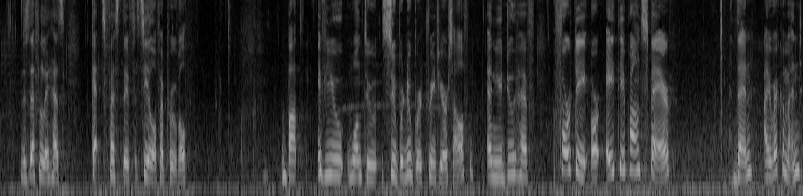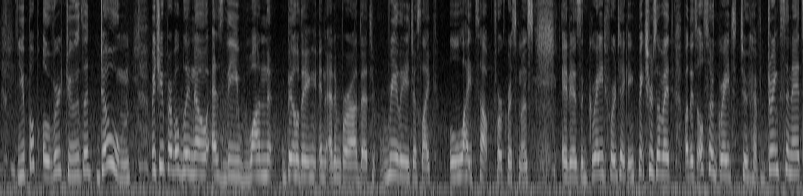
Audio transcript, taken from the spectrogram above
this definitely has Cat's festive seal of approval. But if you want to super duper treat yourself and you do have 40 or 80 pounds spare, then I recommend you pop over to the Dome, which you probably know as the one building in Edinburgh that really just like lights up for Christmas. It is great for taking pictures of it, but it's also great to have drinks in it.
